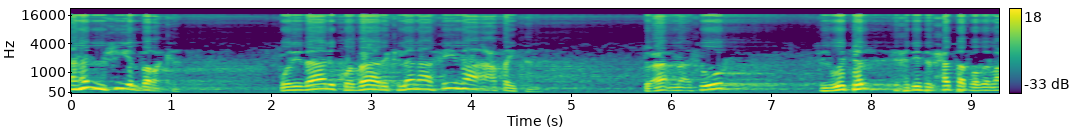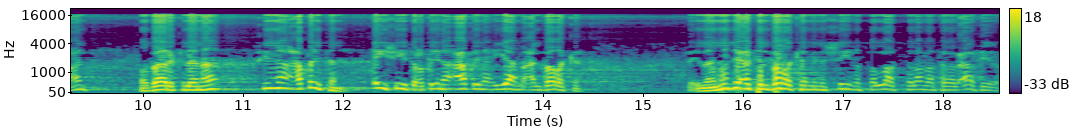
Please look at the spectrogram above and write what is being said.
أهم شيء البركة. ولذلك وبارك لنا فيما أعطيتنا. دعاء مأثور في الوتر في حديث الحسن رضي الله عنه وبارك لنا فيما أعطيتنا. أي شيء تعطينا أعطنا إياه مع البركة. فإذا نزعت البركة من الشيء نسأل الله السلامة والعافية.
